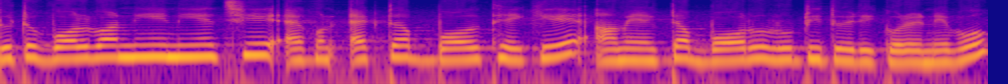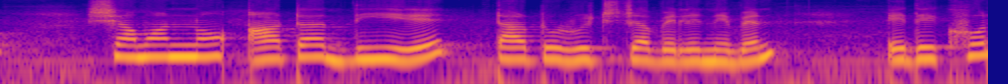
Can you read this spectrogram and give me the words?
দুটো বল বানিয়ে নিয়েছি। এখন একটা বল থেকে আমি একটা বড় রুটি তৈরি করে নেব। সামান্য আটা দিয়ে তারপর রুটিটা বেলে নেবেন। এ দেখুন,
